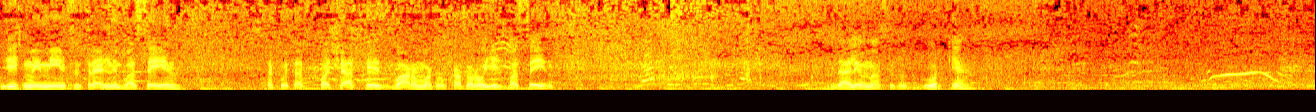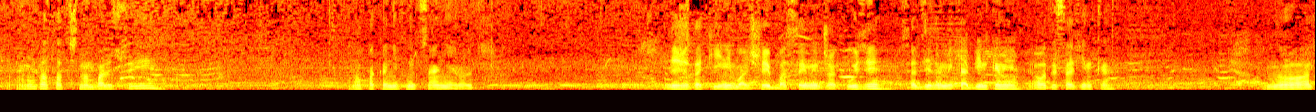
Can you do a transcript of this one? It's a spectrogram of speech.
Здесь мы имеем центральный бассейн с такой площадкой, с баром, вокруг которого есть бассейн. Далее у нас идут горки. Ну, достаточно большие, но пока не функционируют. Здесь же такие небольшие бассейны джакузи с отдельными кабинками. Вот и Софинка. Ну Вот.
